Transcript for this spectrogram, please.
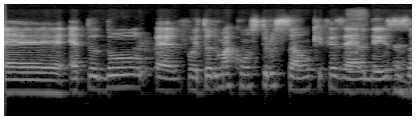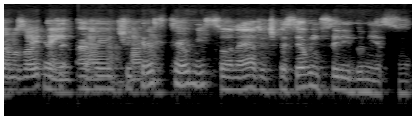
é, é tudo, é, foi tudo uma construção que fizeram desde os é. anos 80. A gente a... cresceu nisso, né? A gente cresceu inserido nisso.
